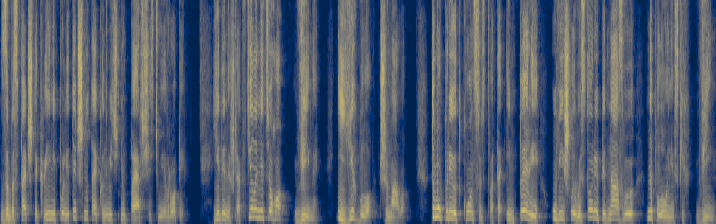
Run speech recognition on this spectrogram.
забезпечити країні політичну та економічну першість у Європі. Єдиний шлях втілення цього війни, і їх було чимало. Тому період консульства та імперії увійшли в історію під назвою Наполеонівських війн.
